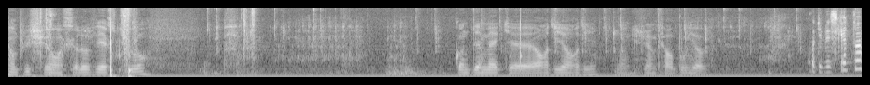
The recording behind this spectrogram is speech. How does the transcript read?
En plus je suis en solo VS Contre des mecs euh, ordi ordi. Donc je vais me faire bouillov. Oh, t'es PS4 toi?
